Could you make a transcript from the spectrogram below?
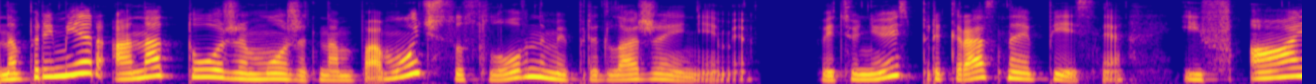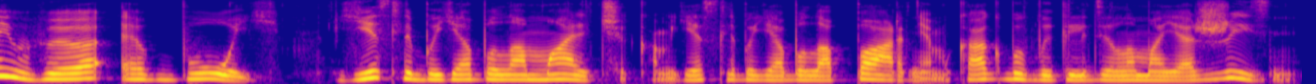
Например, она тоже может нам помочь с условными предложениями. Ведь у нее есть прекрасная песня «If I were a boy», «Если бы я была мальчиком», «Если бы я была парнем», как бы выглядела моя жизнь.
